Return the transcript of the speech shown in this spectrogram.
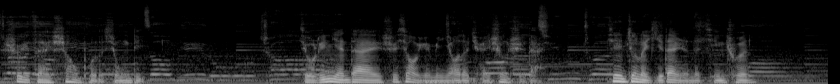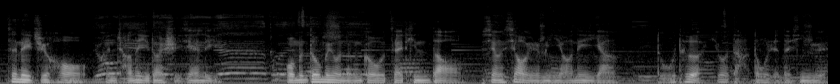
睡在上铺的兄弟。九零年代是校园民谣的全盛时代，见证了一代人的青春。在那之后很长的一段时间里，我们都没有能够再听到像校园民谣那样独特又打动人的音乐。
